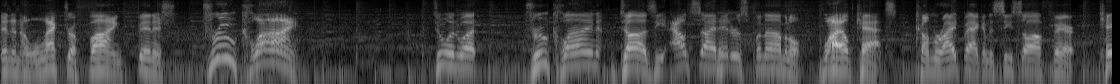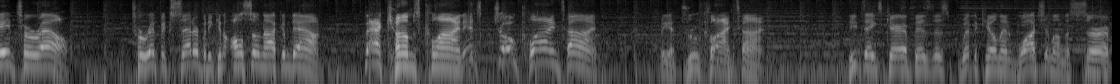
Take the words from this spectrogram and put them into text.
and an electrifying finish. Drew Klein doing what Drew Klein does. The outside hitter is phenomenal. Wildcats come right back in the seesaw affair. Cade Terrell, terrific setter, but he can also knock him down. Back comes Klein. It's Joe Klein time. We got Drew Klein time. He takes care of business with the kill, then watch him on the serve.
